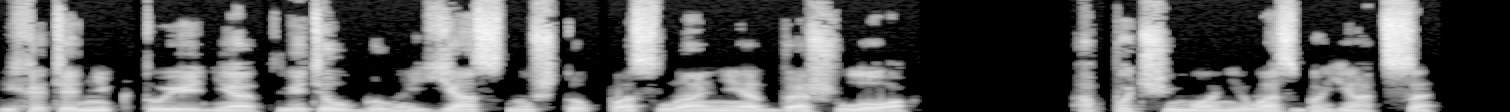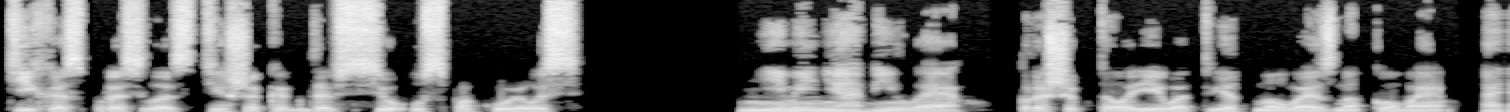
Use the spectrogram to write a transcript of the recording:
и хотя никто ей не ответил, было ясно, что послание дошло. «А почему они вас боятся?» – тихо спросила Стеша, когда все успокоилось. «Не меня, милая», – прошептала ей в ответ новая знакомая, – «а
